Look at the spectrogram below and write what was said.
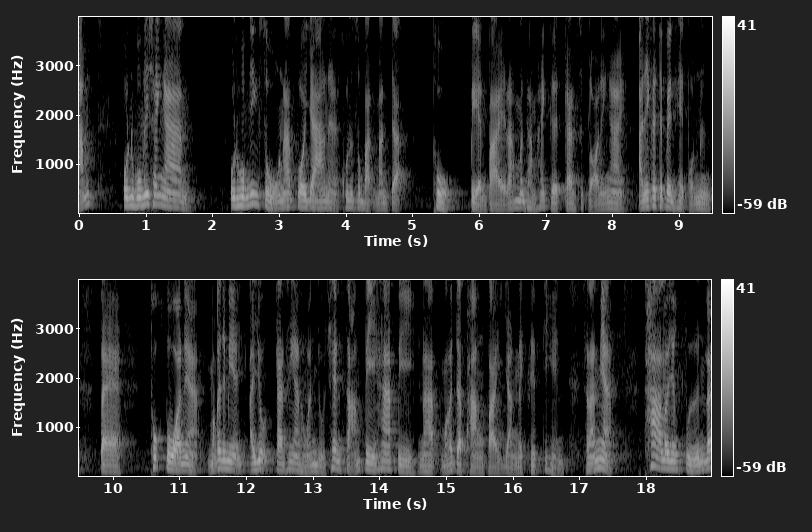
3. อุณหภูมิที่ใช้งาน อุณหภูมิยิ่งสูงนะครับตัวยางเนี่ยคุณสมบัติมันจะถูกเปลี่ยนไปแล้วมันทำให้เกิดการสึกหรอได้ง่าย อันนี้ก็จะเป็นเหตุผลหนึ่งแต่ทุกตัวเนี่ยมันก็จะมีอายุการใช้งานของมันอยู่ เช่น 3 ปี 5 ปีนะครับมันก็จะพังไปอย่างในคลิปที่เห็น ฉะนั้นเนี่ย ถ้าเรายังฝืนและ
